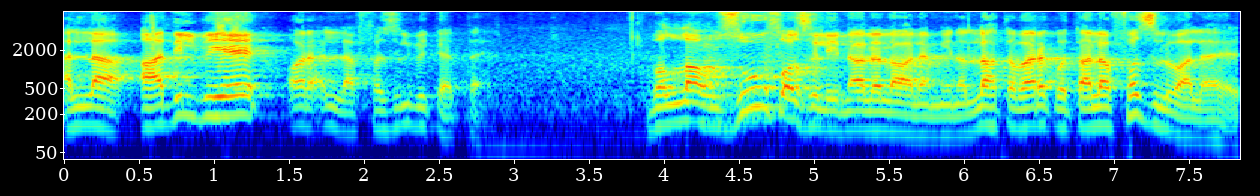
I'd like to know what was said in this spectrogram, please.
اللہ عادل بھی ہے اور اللہ فضل بھی کہتا ہے۔ واللہ ذو فضل علی العالمین۔ اللہ تبارک و تعالی فضل والا ہے۔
